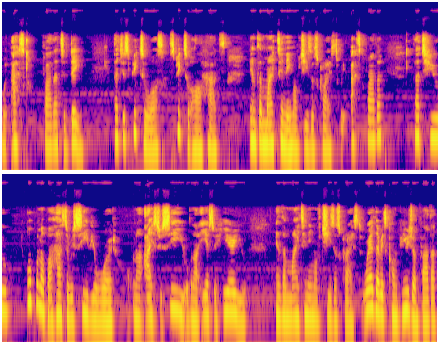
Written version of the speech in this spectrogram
we ask, Father, today that you speak to us, speak to our hearts in the mighty name of Jesus Christ. We ask, Father, that you open up our hearts to receive your word, open our eyes to see you, open our ears to hear you in the mighty name of Jesus Christ. Where there is confusion, Father,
